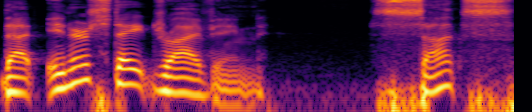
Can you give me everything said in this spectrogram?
that interstate driving sucks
